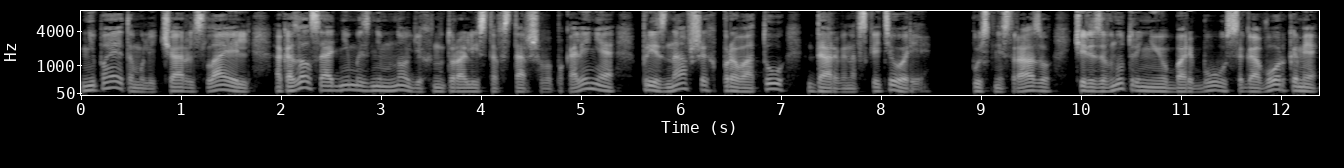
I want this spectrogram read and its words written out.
Не поэтому ли Чарльз Лайль оказался одним из немногих натуралистов старшего поколения, признавших правоту дарвиновской теории? Пусть не сразу, через внутреннюю борьбу с оговорками,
